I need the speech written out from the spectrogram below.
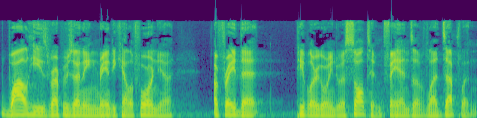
while he's representing Randy California, afraid that people are going to assault him, fans of Led Zeppelin.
